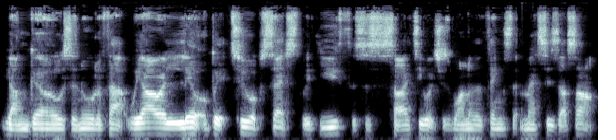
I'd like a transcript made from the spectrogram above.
young girls and all of that. We are a little bit too obsessed with youth as a society, which is one of the things that messes us up.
